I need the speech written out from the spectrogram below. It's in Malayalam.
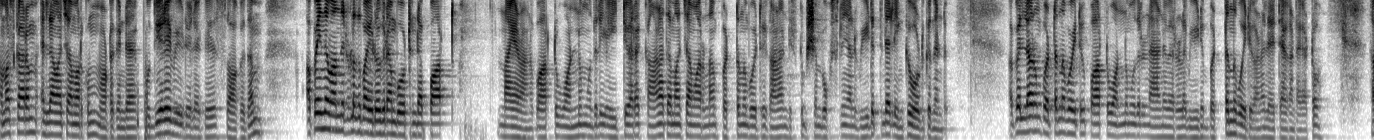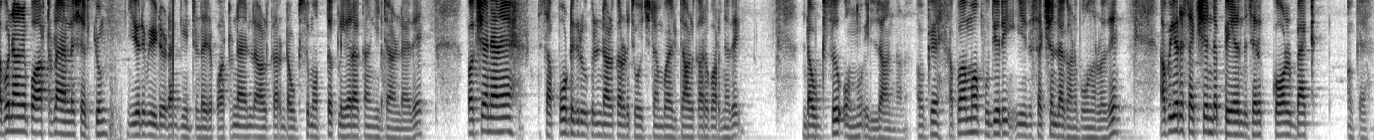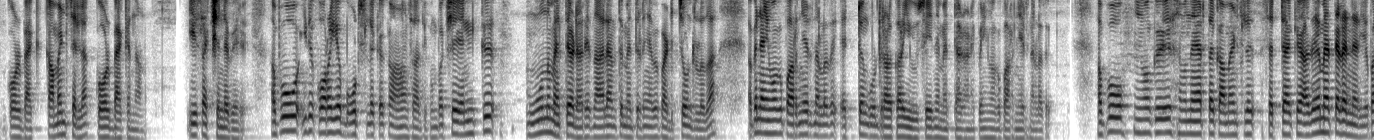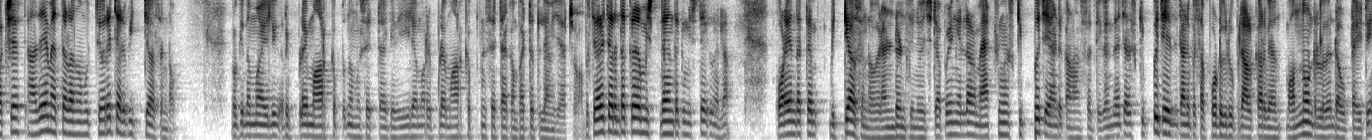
നമസ്കാരം എല്ലാ മച്ചാമാർക്കും മോട്ടക്കിന്റെ പുതിയൊരു വീഡിയോയിലേക്ക് സ്വാഗതം. അപ്പോൾ ഇന്ന് വന്നിട്ടുള്ളത് പൈഡോഗ്രാം ബോട്ടിന്റെ പാർട്ട് നയൻ ആണ് പാർട്ട് വണ്ണ് മുതൽ എയ്റ്റ് വരെ കാണാത്ത മച്ചാമാറിന് പെട്ടെന്ന് പോയിട്ട് കാണാൻ ഡിസ്ക്രിപ്ഷൻ ബോക്സിൽ ഞാൻ വീഡിയോത്തിന്റെ ലിങ്ക് കൊടുക്കുന്നുണ്ട്. അപ്പോൾ എല്ലാവരും പെട്ടെന്ന് പോയിട്ട് പാർട്ട് വണ്ണ് മുതൽ നയൻ വരെയുള്ള വീഡിയോ പെട്ടെന്ന് പോയിട്ട് കാണാൻ ലേറ്റ് ആക്കണ്ട കേട്ടോ. അപ്പോൾ ഞാൻ പാർട്ട് നയനിൽ ശരിക്കും ഈ ഒരു വീഡിയോ ഇടാൻ കിട്ടിയിട്ടുണ്ടായിരുന്നു പാർട്ട് നയനിലെ ആൾക്കാർ ഡൗട്ട്സ് മൊത്തം ക്ലിയർ ആക്കാൻ കിട്ടാണ്ടായത് പക്ഷേ ഞാൻ സപ്പോർട്ട് ഗ്രൂപ്പിലിന്റെ ആൾക്കാരോട് ചോദിച്ചിട്ടാകുമ്പോൾ അതിലത്തെ ആൾക്കാർ പറഞ്ഞത്. ഡൗട്ട്സ് ഒന്നും ഇല്ല എന്നാണ്. ഓക്കെ അപ്പോൾ നമ്മൾ പുതിയൊരു ഈ ഒരു സെക്ഷനിലേക്കാണ് പോകുന്നുള്ളത്. അപ്പോൾ ഈ ഒരു സെക്ഷന്റെ പേരെന്താ? വെച്ചാൽ call back okay call back comments അല്ല കോൾ ബാക്ക് എന്നാണ്. ഈ സെക്ഷന്റെ പേര്. അപ്പോൾ ഇത് കുറേ ബോർഡ്സിലൊക്കെ കാണാൻ സാധിക്കും. പക്ഷേ എനിക്ക് മൂന്ന് മെത്തേഡ് അറിയാം നാലാമത്തെ മെത്തേഡ് ഞാൻ ഇപ്പോൾ പഠിച്ചുകൊണ്ടുള്ളതാണ് അപ്പോൾ ഞാൻ നിങ്ങൾക്ക് പറഞ്ഞു തരുന്നുള്ളത് ഏറ്റവും കൂടുതൽ ആൾക്കാർ യൂസ് ചെയ്യുന്ന മെത്തേഡാണ് ഇപ്പോൾ നിങ്ങൾക്ക് പറഞ്ഞു തരുന്നുള്ളത് അപ്പോൾ നിങ്ങൾക്ക് നേരത്തെ കമൻസിൽ സെറ്റാക്കിയ അതേ മെത്തേഡ് തന്നെ അറിയാം പക്ഷേ അതേ മെത്തേഡ് ആകുമ്പോൾ ചെറിയ ചെറിയ വ്യത്യാസം ഉണ്ടാവും. ഓക്കെ നമ്മൾ അതിൽ റിപ്ലൈ മാർക്കപ്പ് നമ്മൾ സെറ്റാക്കിയത് നമ്മൾ റിപ്ലൈ മാർക്കപ്പ് സെറ്റാക്കാൻ പറ്റത്തില്ല എന്ന് വിചാരിച്ചോ. അപ്പോൾ ചെറിയ ചെറുതൊക്കെ മിസ്റ്റേക്ക് എന്തൊക്കെ മിസ്റ്റേക്ക് എന്നല്ല. കുറേ എന്തൊക്കെ വ്യത്യാസം ഉണ്ടാവും രണ്ടെണ്ണത്തിന് വെച്ചിട്ട്. അപ്പോൾ ഇങ്ങനെ എല്ലാവരും മാക്സിമം സ്കിപ്പ് ചെയ്യാണ്ട് കാണാൻ ശ്രദ്ധിക്കുക. എന്താ വെച്ചാൽ സ്കിപ്പ് ചെയ്തിട്ടാണ് ഇപ്പോൾ സപ്പോർട്ട് ഗ്രൂപ്പിൽ ആൾക്കാർ വന്നുകൊണ്ടുള്ളത് ഡൗട്ടായിട്ട്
